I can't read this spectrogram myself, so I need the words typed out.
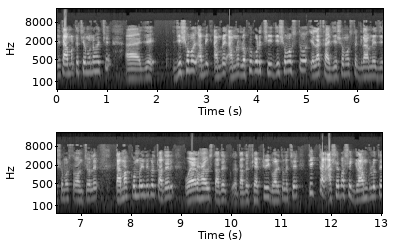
যেটা আমার কাছে মনে হচ্ছে যে যে সময় আপনি আমরা আমরা লক্ষ্য করেছি যে সমস্ত এলাকায় যে সমস্ত গ্রামে যে সমস্ত অঞ্চলে তামাক কোম্পানিগুলো তাদের ওয়্যার হাউস তাদের তাদের ফ্যাক্টরি গড়ে তুলেছে। ঠিক তার আশেপাশে গ্রামগুলোতে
